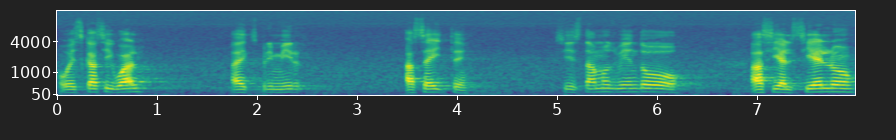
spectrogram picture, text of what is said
o es casi igual a exprimir aceite. Si estamos viendo hacia el cielo,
